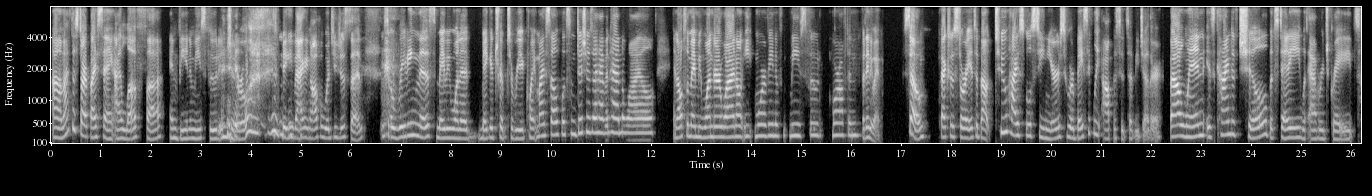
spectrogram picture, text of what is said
Um, I have to start by saying I love pho and Vietnamese food in general, piggybacking off of what you just said. So reading this made me want to make a trip to reacquaint myself with some dishes I haven't had in a while, and also made me wonder why I don't eat more Vietnamese food more often. But anyway, so back to the story. It's about two high school seniors who are basically opposites of each other. Bao Nguyen is kind of chill but steady with average grades,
